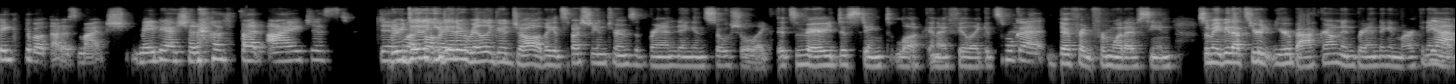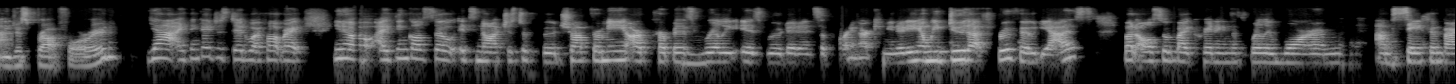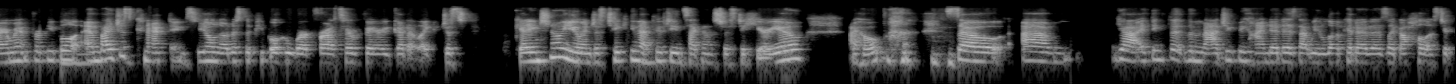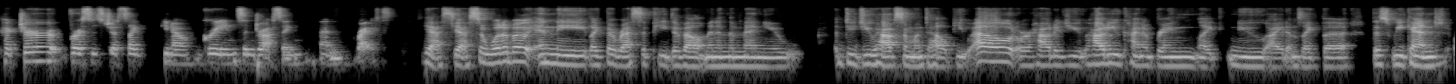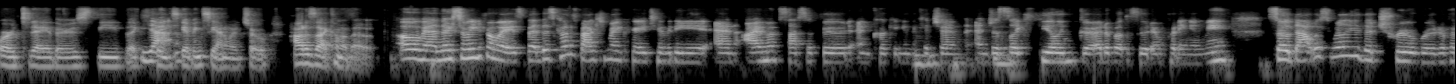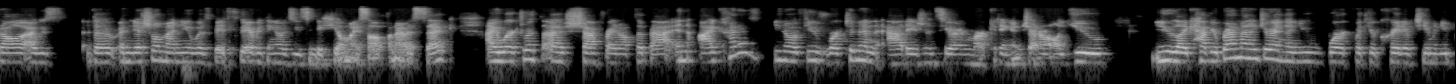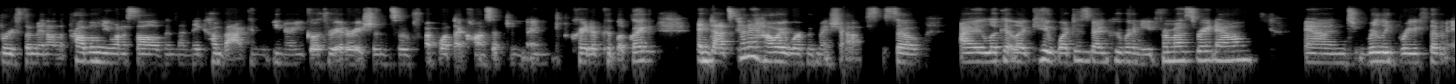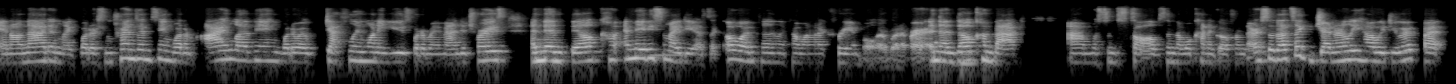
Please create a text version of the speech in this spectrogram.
think about that as much. Maybe I should have, but I just did you did it you did a really good job like especially in terms of branding and social like it's a very distinct look and i feel like it's okay. different from what i've seen so maybe that's your your background in branding and marketing yeah. that you just brought forward yeah, I think I just did what felt right. You know, I think also it's not just a food shop for me. Our purpose mm-hmm. really is rooted in supporting our community. And we do that through food, yes, but also by creating this really warm, um, safe environment for people mm-hmm. and by just connecting. So you'll notice the people who work for us are very good at like just getting to know you and just taking that 15 seconds just to hear you. I hope. so um yeah, I think that the magic behind it is that we look at it as like a holistic picture versus just like, you know, greens and dressing and rice. Yes, yes. So what about in the like the recipe development in the menu? Did you have someone to help you out? Or how did you how do you kind of bring like new items like the this weekend or today there's the like yeah. thanksgiving sandwich. So how does that come about? Oh man there's so many different ways but this comes back to my creativity and i'm obsessed with food and cooking in the mm-hmm. kitchen and just like feeling good about the food i'm putting in me. So that was really the true root of it all. I was the initial menu was basically everything I was using to heal myself when I was sick. I worked with a chef right off the bat. And I kind of, you know, if you've worked in an ad agency or in marketing in general, you you like have your brand manager and then you work with your creative team and you brief them in on the problem you want to solve and then they come back and you know you go through iterations of, of what that concept and, and creative could look like and that's kind of how i work with my chefs so i look at like hey what does vancouver need from us right now and really brief them in on that and like what are some trends i'm seeing what am i loving what do i definitely want to use what are my mandatories and then they'll come and maybe some ideas like oh i'm feeling like i want a korean bowl or whatever and then they'll come back um, with some solves, and then we'll kind of go from there. So that's like generally how we do it. But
